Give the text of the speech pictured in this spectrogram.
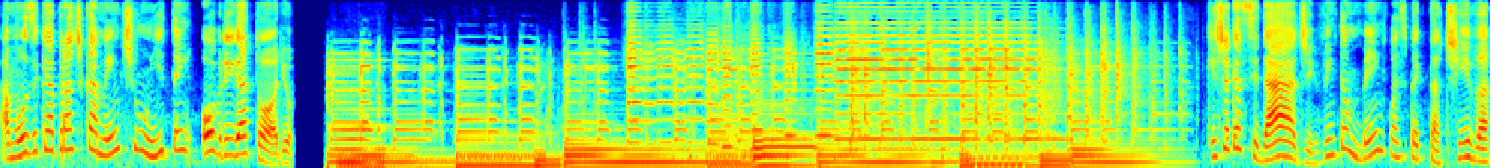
a música é praticamente um item obrigatório. Que chega à cidade vem também com a expectativa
